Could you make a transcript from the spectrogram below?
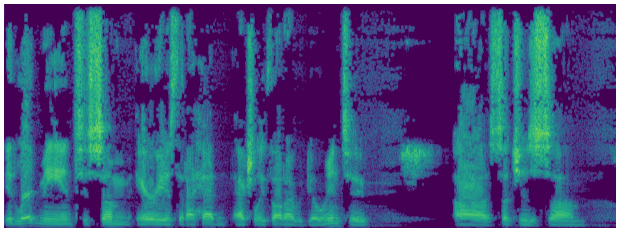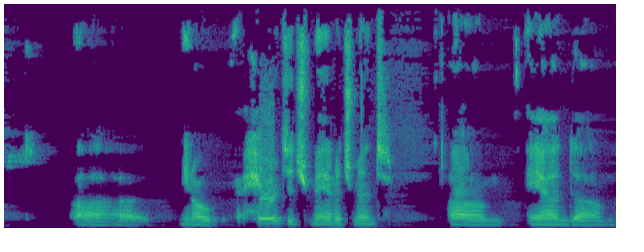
it led me into some areas that I hadn't actually thought I would go into, uh, such as, um, uh, you know, heritage management, um, and, um,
